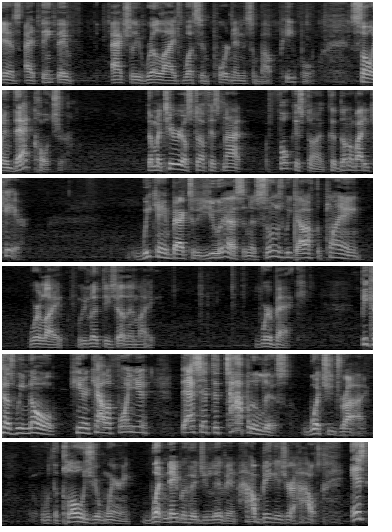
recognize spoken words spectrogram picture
is i think they've actually realize what's important and it's about people so in that culture the material stuff is not focused on because don't nobody care we came back to the us and as soon as we got off the plane we're like we looked at each other and like we're back. Because we know here in California, that's at the top of the list. What you drive, the clothes you're wearing, what neighborhood you live in, how big is your house. It's,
